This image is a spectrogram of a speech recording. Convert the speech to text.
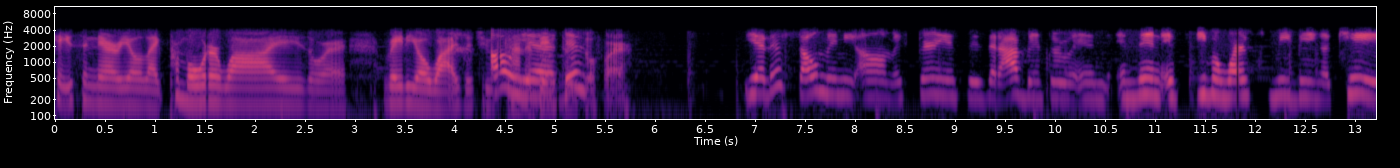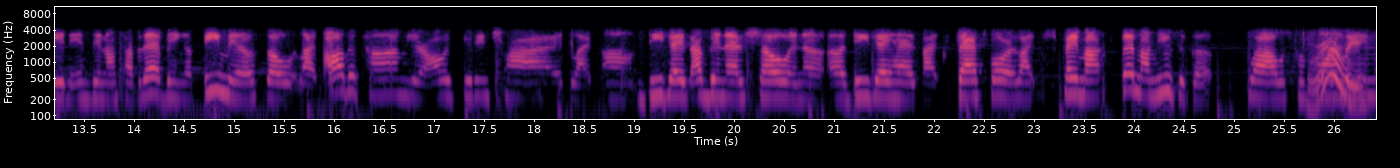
case scenario, like promoter wise or radio wise, that you've Oh, kind of yeah, been through there's- so far? Yeah, there's so many um experiences that I've been through and and then it's even worse me being a kid and then on top of that being a female. So like all the time you're always getting tried. Like um DJs I've been at a show and a, a DJ has like fast forward like sped my sped my music up while I was performing. Really?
